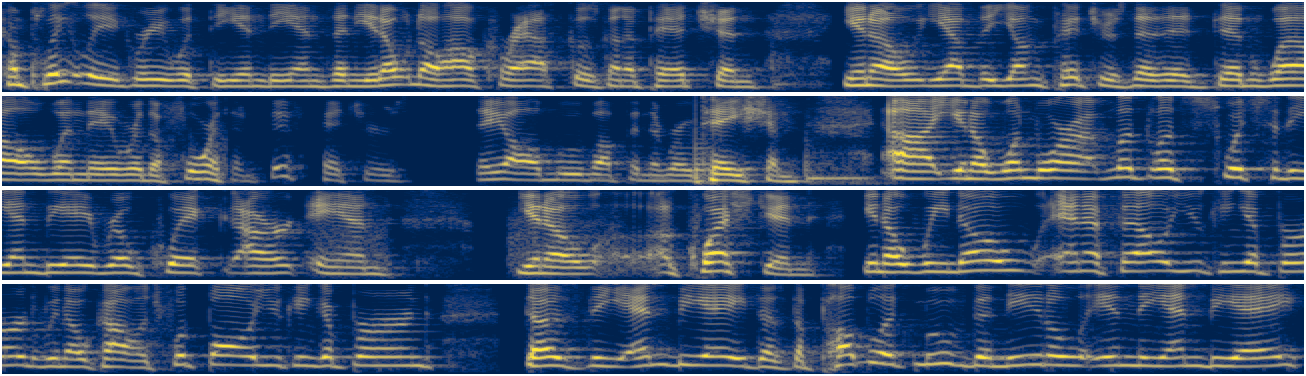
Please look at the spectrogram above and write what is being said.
completely agree with the Indians. And you don't know how Carrasco's going to pitch. And, you know, you have the young pitchers that did well when they were the fourth and fifth pitchers they all move up in the rotation. Uh, you know, one more. Let, let's switch to the NBA real quick, Art. And you know, a question. You know, we know NFL you can get burned. We know college football you can get burned. Does the NBA, does the public move the needle in the NBA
